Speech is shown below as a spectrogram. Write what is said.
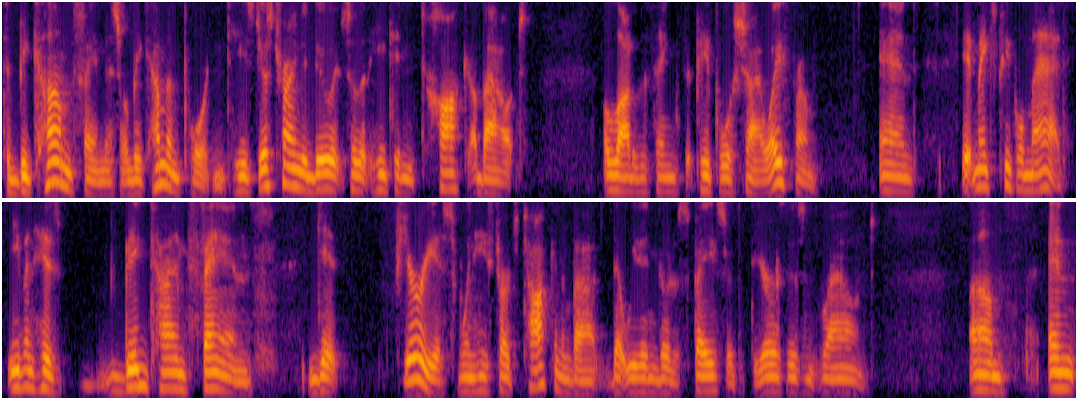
to become famous or become important. He's just trying to do it so that he can talk about a lot of the things that people will shy away from. And it makes people mad. Even his big time fans get furious when he starts talking about that we didn't go to space or that the Earth isn't round. Um, and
